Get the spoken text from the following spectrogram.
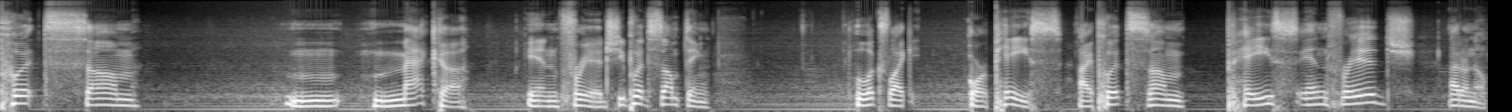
put some m- maca in fridge. She put something looks like or pace. I put some pace in fridge. I don't know.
